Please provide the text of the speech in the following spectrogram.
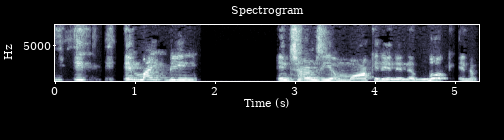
It, it might be in terms of your marketing and the look and the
